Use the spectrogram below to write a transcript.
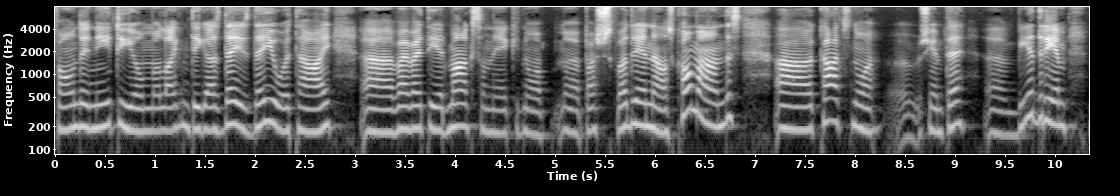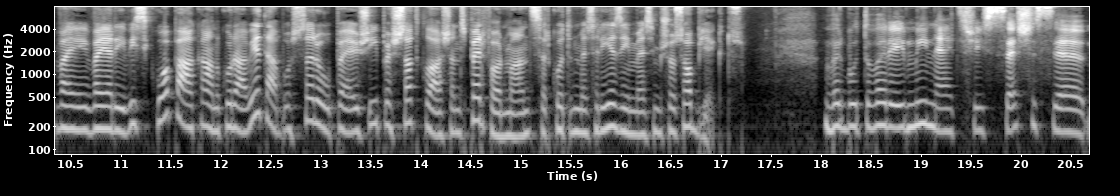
fonda nītījuma laikmetīgi brīvprātīgās dejas dejotāji, vai, vai tie ir mākslinieki no pašas kvadrienālas komandas, kāds no šiem te biedriem, vai, vai arī visi kopā, kā nu kurā vietā būs sarūpējuši īpašas atklāšanas performances, ar ko tad mēs arī iezīmēsim šos objektus. Varbūt tu vari minēt šīs sešas uh,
